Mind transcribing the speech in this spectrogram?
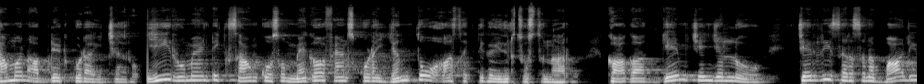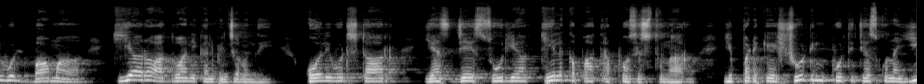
తమన్ అప్డేట్ కూడా ఇచ్చారు. ఈ రొమాంటిక్ సాంగ్ కోసం మెగా ఫ్యాన్స్ కూడా ఎంతో ఆసక్తిగా ఎదురు చూస్తున్నారు కాగా గేమ్ చేంజర్లో చెర్రీ సరసన బాలీవుడ్ బామ కియారా అద్వానీ కనిపించనుంది. Kollywood star S J Suriya కీలక పాత్ర పోషిస్తున్నారు. ఇప్పటికే షూటింగ్ పూర్తి చేసుకున్న ఈ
